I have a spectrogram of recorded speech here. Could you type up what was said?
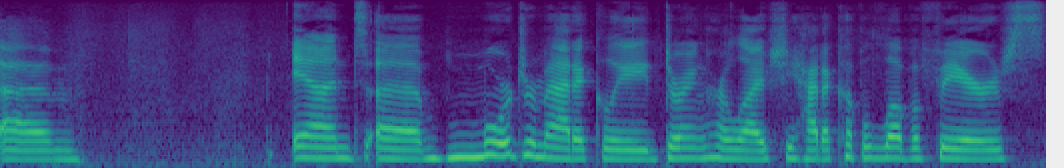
Um, and uh, more dramatically, during her life, she had a couple love affairs,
